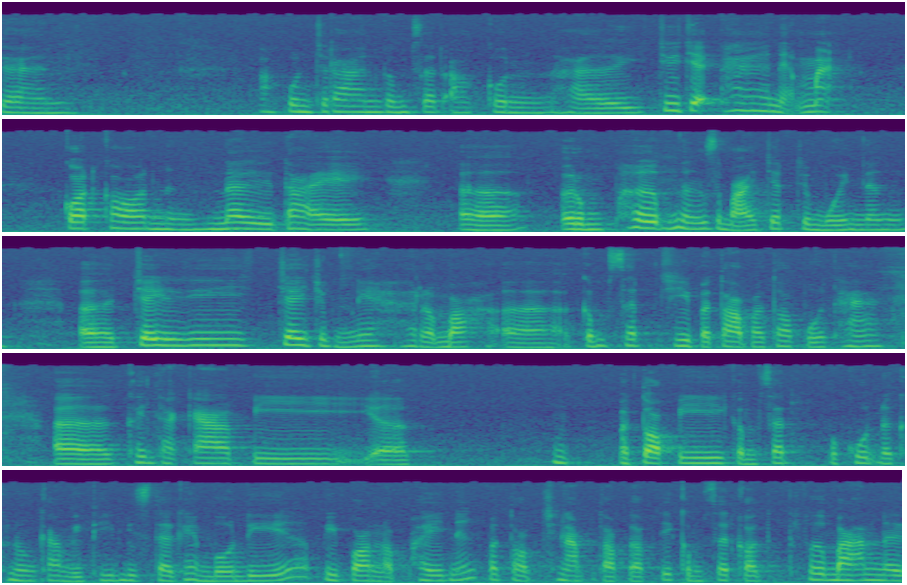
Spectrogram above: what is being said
ចានអរគុណច្រើនកំសិតអរគុណហើយជឿជាក់ថាអ្នកម៉ាក់គាត់ក៏នឹងនៅតែរំភើបនិងសប្បាយចិត្តជាមួយនឹងជ័យជ័យជំនះរបស់កំសិតជាបន្តបន្តព្រោះថាឃើញថាកាលពី បន្ទាប់ពីកំសិតប្រកួតនៅក្នុងកម្មវិធី Mr Cambodia 2020ហ្នឹងបន្ទាប់ឆ្នាំបន្ទាប់បន្ទាប់ទៀតកំសិតក៏ធ្វើបាននៅ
